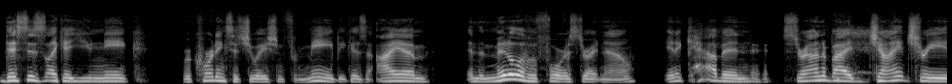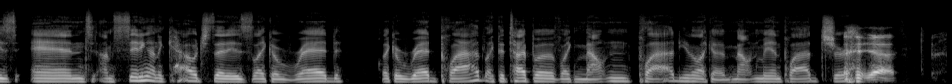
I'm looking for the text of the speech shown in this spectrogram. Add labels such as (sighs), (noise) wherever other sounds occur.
this is like a unique recording situation for me because I am in the middle of a forest right now in a cabin (laughs) surrounded by giant trees and I'm sitting on a couch that is like a red like a red plaid, like the type of like mountain plaid, you know, like a mountain man plaid (laughs) shirt. yeah.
